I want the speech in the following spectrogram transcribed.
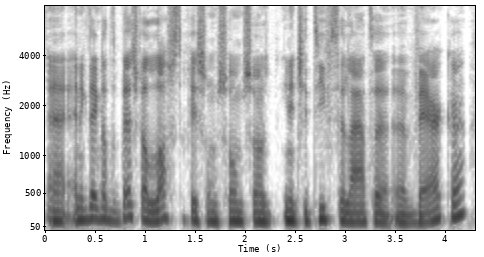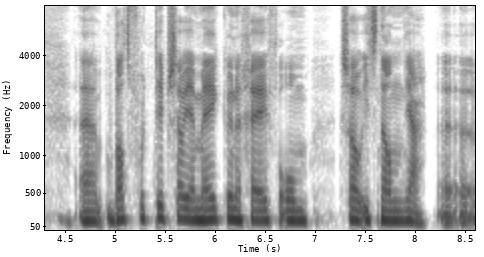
Eh, en ik denk dat het best wel lastig is om soms zo'n initiatief te laten eh, werken. Wat voor tips zou jij mee kunnen geven om zoiets dan ja, eh,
